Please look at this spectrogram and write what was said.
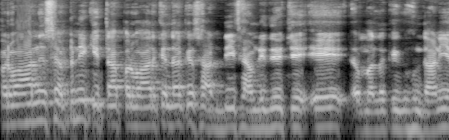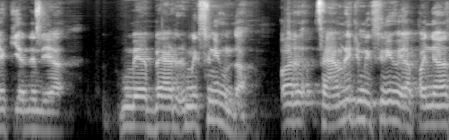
ਪਰਿਵਾਰ ਨੇ ਅਸੈਪਟ ਨਹੀਂ ਕੀਤਾ। ਪਰਿਵਾਰ ਕਹਿੰਦਾ ਕਿ ਸਾਡੀ ਫੈਮਿਲੀ ਦੇ ਵਿੱਚ ਇਹ ਮਤਲਬ ਕਿ ਹੁੰਦਾ ਨਹੀਂ ਆ ਕੀ ਕਹਿੰਦੇ ਨੇ ਆ ਮੈਂ ਬੈਡ ਮਿਕਸ ਨਹੀਂ ਹੁੰਦਾ। ਪਰ ਫੈਮਿਲੀ ਚ ਮਿਕਸ ਨਹੀਂ ਹੋਇਆ। ਪੰਜਾਂ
